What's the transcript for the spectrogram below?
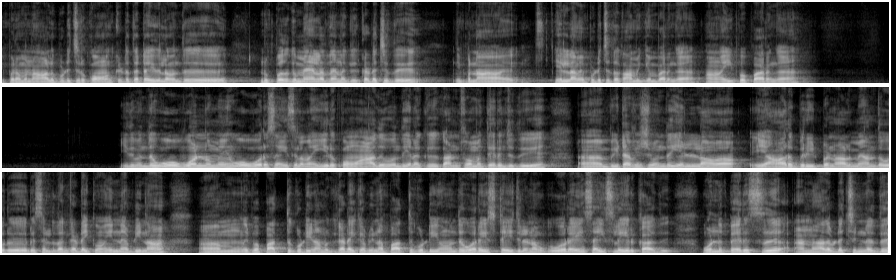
இப்போ நம்ம நாலு பிடிச்சிருக்கோம். கிட்டத்தட்ட இதில் வந்து முப்பதுக்கு மேலே தான் எனக்கு கிடச்சிது. இப்போ நான் எல்லாமே பிடிச்சத காமிக்கும் பாருங்கள் ஆ இப்போ பாருங்கள் இது வந்து ஒவ்வொன்றுமே ஒவ்வொரு சைஸில் தான் இருக்கும். அது வந்து எனக்கு கன்ஃபார்மாக தெரிஞ்சுது. பீட்டா ஃபிஷ் வந்து எல்லா யார் ப்ரீட் பண்ணாலுமே அந்த ஒரு ரிசல்ட் தான் கிடைக்கும். என்ன அப்படின்னா இப்போ பத்து குட்டி நமக்கு கிடைக்கும் அப்படின்னா பத்து குட்டியும் வந்து ஒரே ஸ்டேஜில் நமக்கு ஒரே சைஸில் இருக்காது. ஒன்று பெருசு அதை விட சின்னது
